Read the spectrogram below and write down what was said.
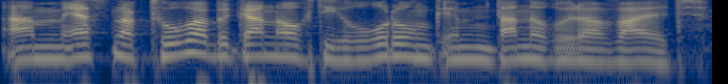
Am 1. Oktober begann auch die Rodung im Danneröder Wald.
